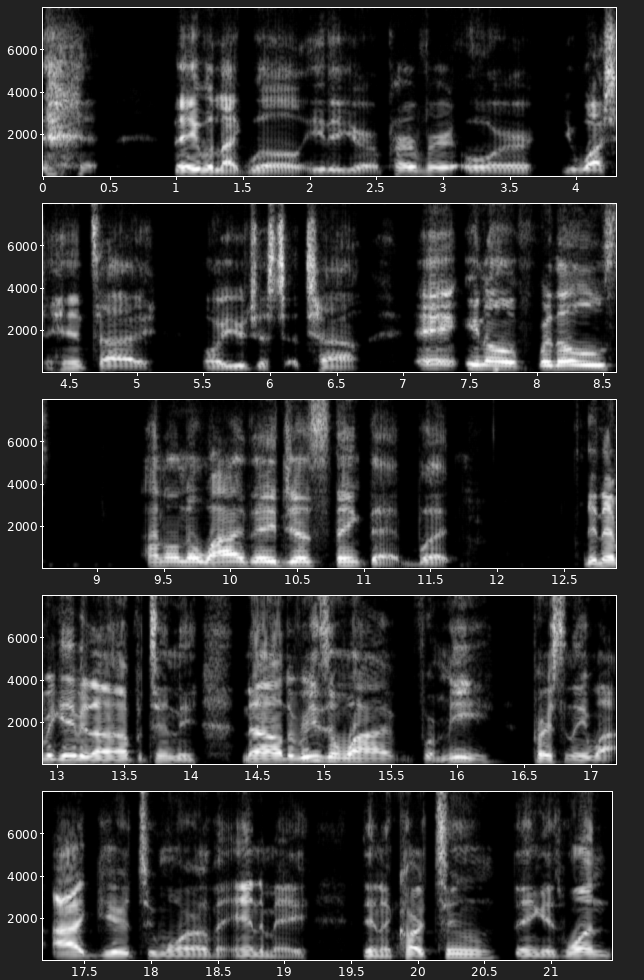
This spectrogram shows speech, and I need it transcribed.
they were like well either you're a pervert or you're watching hentai or you're just a child. And you know, for those I don't know why they just think that, but they never gave it an opportunity. Now, the reason why, for me personally, why I gear to more of an anime than a cartoon thing is one,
